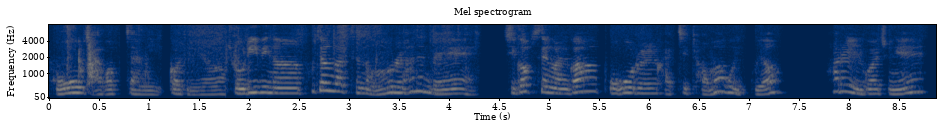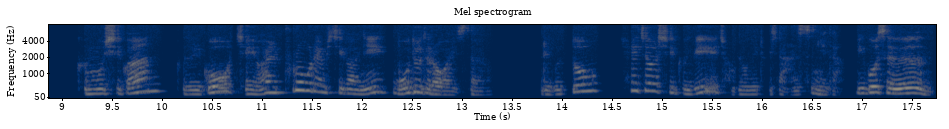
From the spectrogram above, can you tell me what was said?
보호 작업장이 있거든요. 조립이나 포장 같은 업무를 하는데 직업 생활과 보호를 같이 겸하고 있고요. 하루 일과 중에 근무 시간 그리고 재활 프로그램 시간이 모두 들어가 있어요. 그리고 또 최저 시급이 적용이 되지 않습니다. 이곳은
